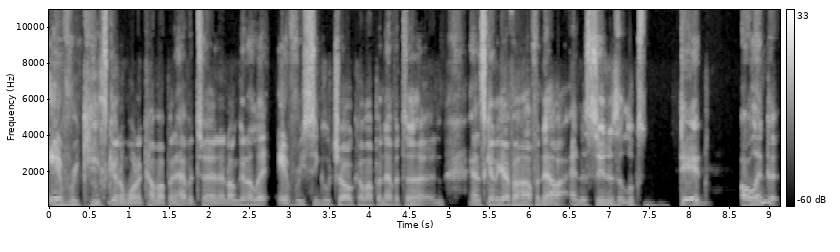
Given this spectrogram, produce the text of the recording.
every kid's going to want to come up and have a turn. And I'm going to let every single child come up and have a turn. And it's going to go for half an hour. And as soon as it looks dead, I'll end it.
